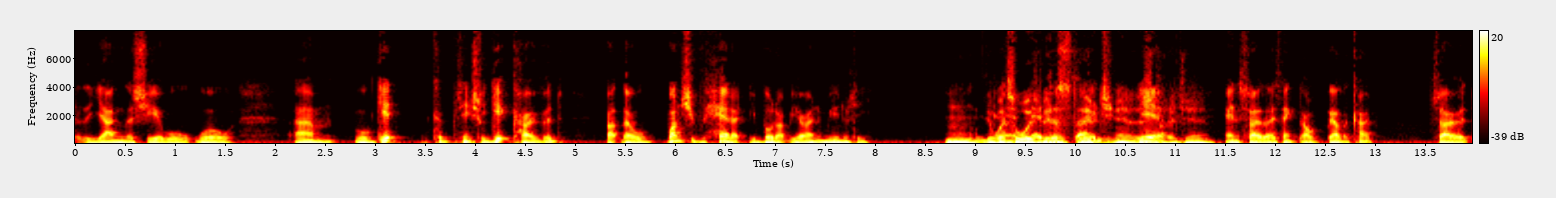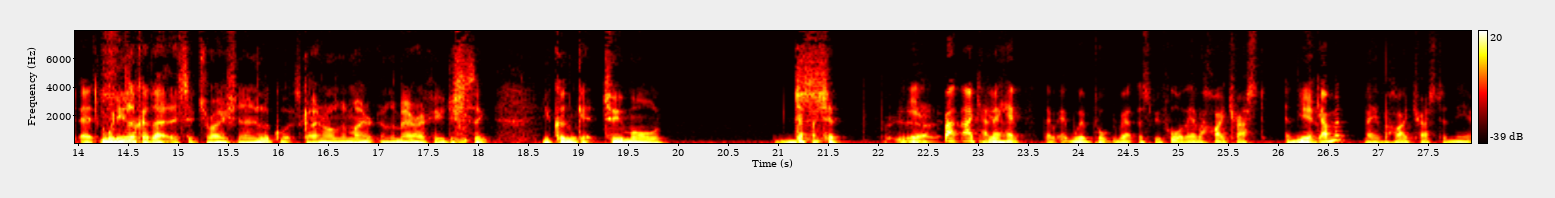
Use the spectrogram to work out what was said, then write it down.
the young this year will will um, will get could potentially get COVID, but they'll once you've had it, you build up your own immunity. Mm, yeah, well, that's always at been this the stage. Yeah, this Yeah. stage, yeah. and so they think they'll be able to cope. So it, it's And when you look at that situation and you look what's going on in, Amer- in America, you just think you couldn't get two more different. sep- yeah, uh, but okay, yeah. they have. They, we've talked about this before. They have a high trust in their Yeah. government. They have a high trust in their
